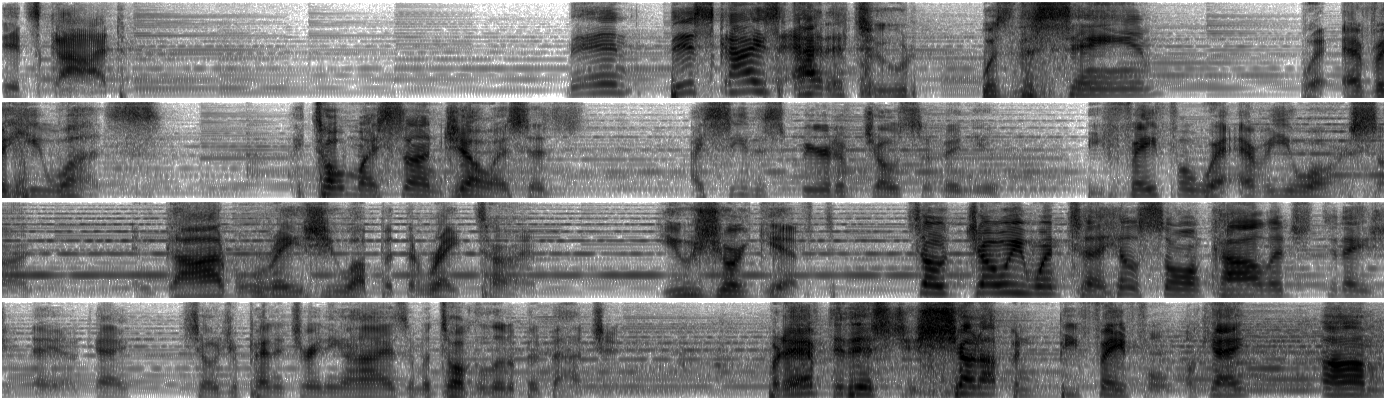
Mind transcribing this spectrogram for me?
it's God. Man, this guy's attitude was the same wherever he was. I told my son, Joe, I said, I see the spirit of Joseph in you. Be faithful wherever you are, son, and God will raise you up at the right time. Use your gift. So Joey went to Hillsong College. Today's your day, okay? Showed your penetrating eyes. I'm gonna talk a little bit about you. But after this, just shut up and be faithful, okay? Um,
